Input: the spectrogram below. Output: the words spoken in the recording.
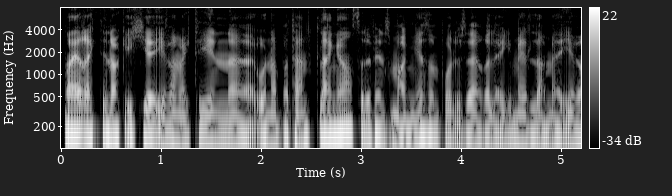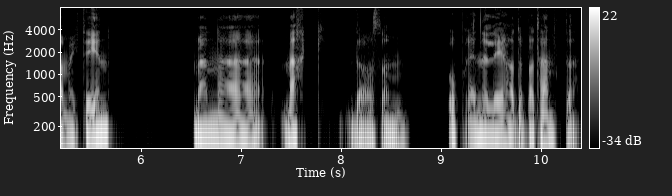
Nå er riktignok ikke Ivermectin eh, under patent lenger, så det finnes mange som produserer legemidler med Ivermektin, men eh, Merk, da som opprinnelig hadde patentet,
